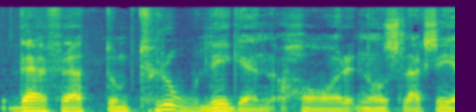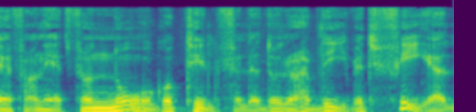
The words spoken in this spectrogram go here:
Därför att de troligen har någon slags erfarenhet från något tillfälle då det har blivit fel.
